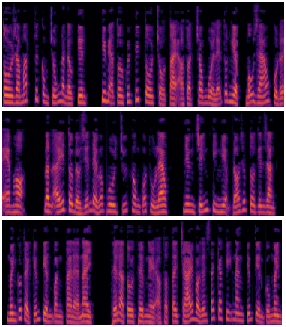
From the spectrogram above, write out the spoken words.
Tôi ra mắt trước công chúng lần đầu tiên khi mẹ tôi khuyến khích tôi trổ tài ảo thuật trong buổi lễ tốt nghiệp mẫu giáo của đứa em họ Lần ấy tôi biểu diễn để góp vui chứ không có thù lao, nhưng chính kinh nghiệm đó giúp tôi tin rằng mình có thể kiếm tiền bằng tài lẻ này. Thế là tôi thêm nghề ảo thuật tay trái vào danh sách các kỹ năng kiếm tiền của mình.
